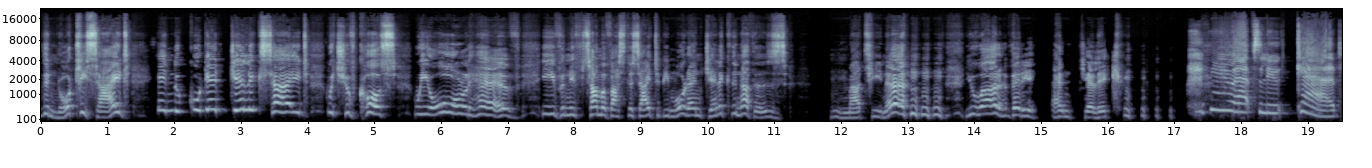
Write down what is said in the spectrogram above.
the naughty side and the good angelic side, which, of course, we all have, even if some of us decide to be more angelic than others. Martina, you are very angelic. You absolute cad.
